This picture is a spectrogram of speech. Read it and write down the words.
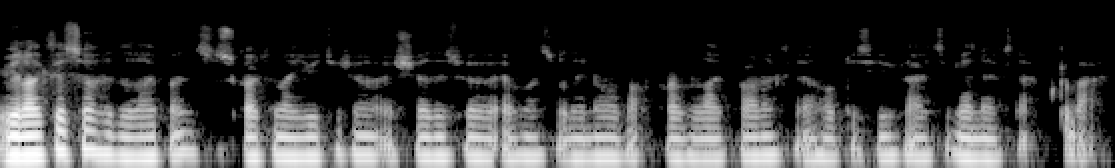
If you like this show, hit the like button, subscribe to my YouTube channel, and share this with everyone so they know about Forever Life products. And I hope to see you guys again next time. Goodbye.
